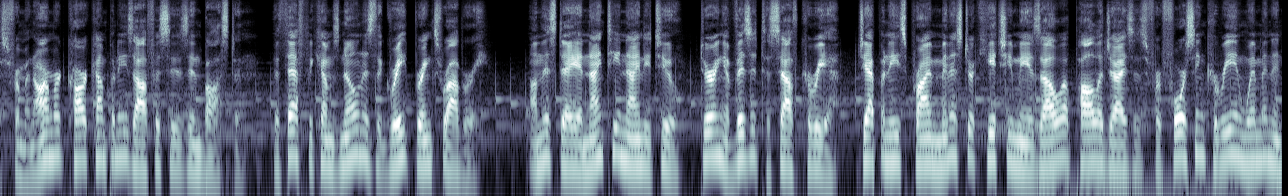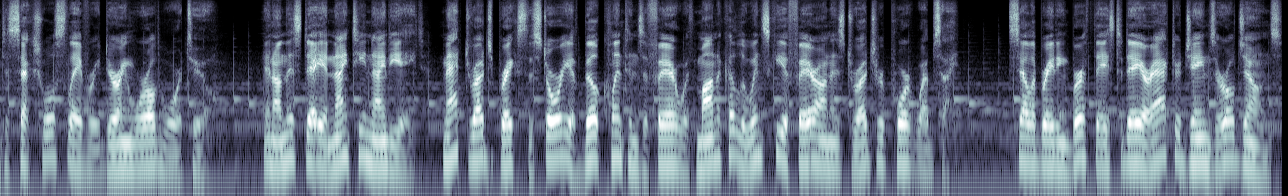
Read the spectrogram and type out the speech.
from an armored car company's offices in Boston. The theft becomes known as the Great Brinks Robbery. On this day in 1992, during a visit to South Korea, Japanese Prime Minister Kiichi Miyazawa apologizes for forcing Korean women into sexual slavery during World War II. And on this day in 1998, Matt Drudge breaks the story of Bill Clinton's affair with Monica Lewinsky affair on his Drudge Report website. Celebrating birthdays today are actor James Earl Jones,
